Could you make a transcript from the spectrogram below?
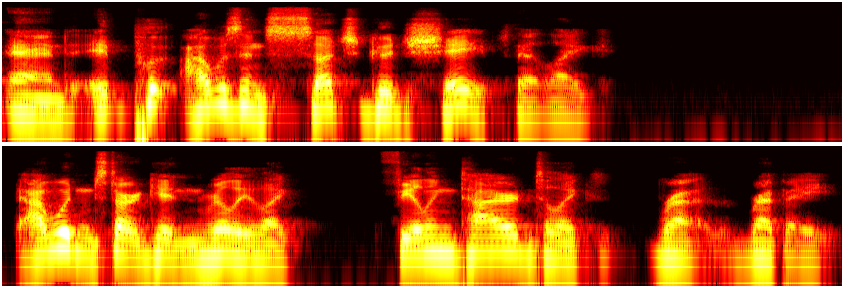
And it put, I was in such good shape that like I wouldn't start getting really like feeling tired until like rep, rep eight.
